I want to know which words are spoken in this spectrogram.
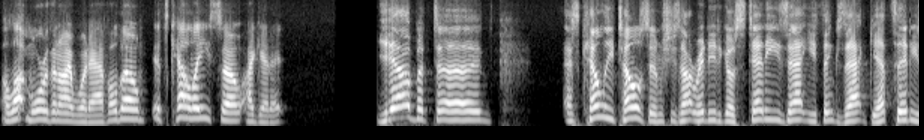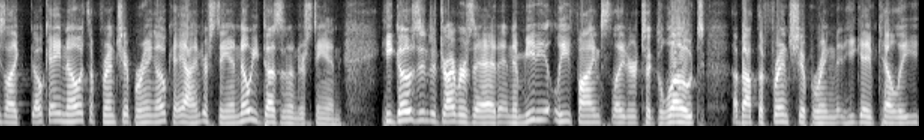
a lot more than I would have. Although it's Kelly, so I get it. Yeah, but uh, as Kelly tells him, she's not ready to go steady. Zach, you think Zach gets it? He's like, okay, no, it's a friendship ring. Okay, I understand. No, he doesn't understand. He goes into driver's ed and immediately finds Slater to gloat about the friendship ring that he gave Kelly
